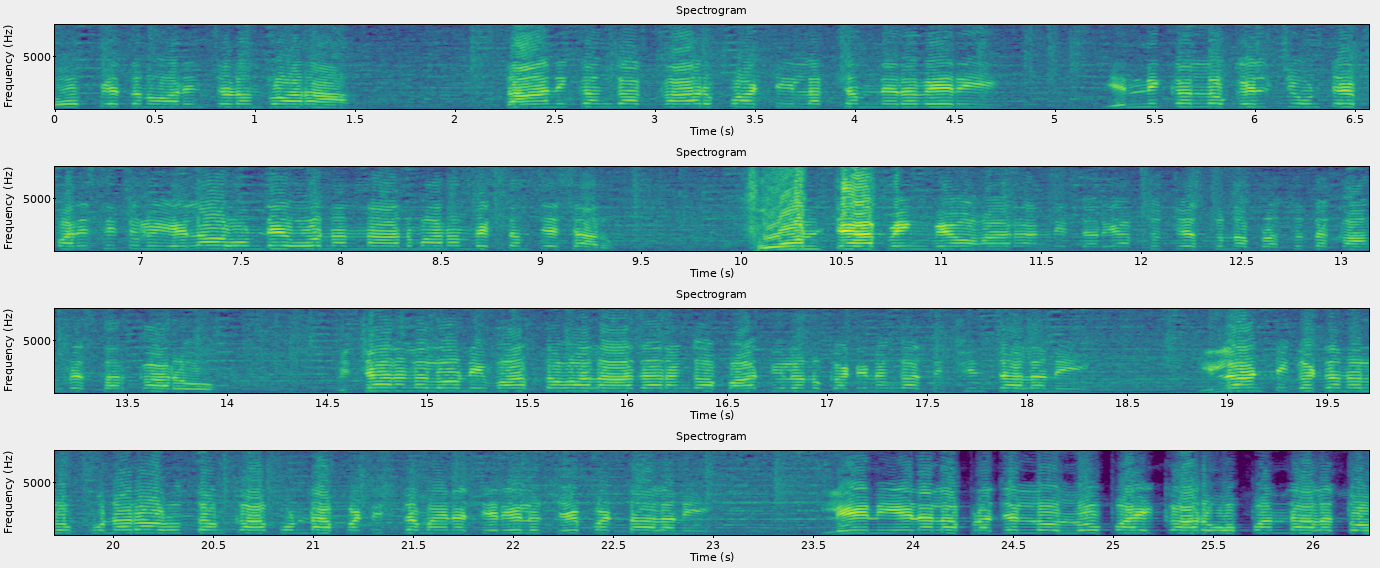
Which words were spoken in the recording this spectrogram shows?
గోప్యతను హరించడం ద్వారా స్థానికంగా కారు పార్టీ లక్ష్యం నెరవేరి ఎన్నికల్లో గెలిచి ఉంటే పరిస్థితులు ఎలా ఉండేవోనన్న అనుమానం వ్యక్తం చేశారు. ఫోన్ ట్యాపింగ్ వ్యవహారాన్ని దర్యాప్తు చేస్తున్న ప్రస్తుత కాంగ్రెస్ సర్కారు విచారణలోని వాస్తవాల ఆధారంగా బాధ్యులను కఠినంగా శిక్షించాలని ఇలాంటి ఘటనలు పునరావృతం కాకుండా పటిష్టమైన చర్యలు చేపట్టాలని లేని ఏడల ప్రజల్లో లోపాయికారు ఒప్పందాలతో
